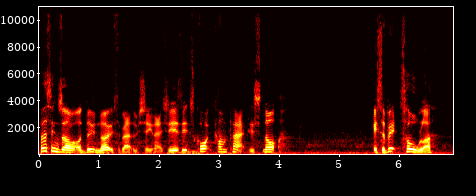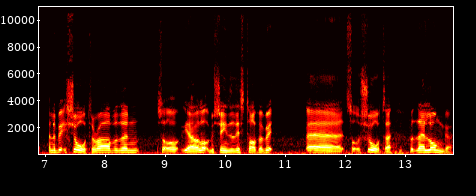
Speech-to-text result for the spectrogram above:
First things I, I do notice about the machine actually is it's quite compact. It's not it's a bit taller and a bit shorter rather than sort of you know a lot of machines of this type are a bit uh, sort of shorter, but they're longer.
